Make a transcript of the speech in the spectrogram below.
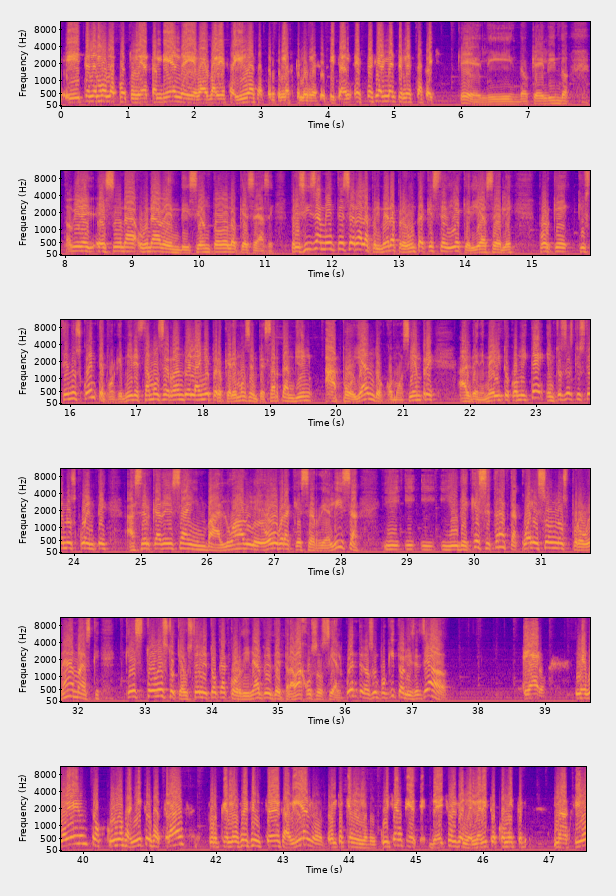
y tenemos la oportunidad también de llevar varias ayudas a personas que lo necesitan, especialmente en esta fecha. Qué lindo, qué lindo. No, mire, es una, una bendición todo lo que se hace. Precisamente esa era la primera pregunta que este día quería hacerle, porque que usted nos cuente, porque mire, estamos cerrando el año, pero queremos empezar también apoyando, como siempre, al Benemérito Comité. Entonces, que usted nos cuente acerca de esa invaluable obra que se realiza y, y, y de qué se trata, cuáles son los programas, que, ¿Qué es todo esto que a usted le toca coordinar desde trabajo social? Cuéntenos un poquito, licenciado. Claro, me voy a ir un poco, unos añitos atrás, porque no sé si ustedes sabían, o pronto que nos escuchan, que de hecho el Benemérito Comité nació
